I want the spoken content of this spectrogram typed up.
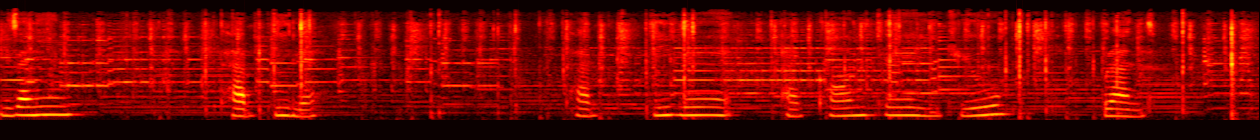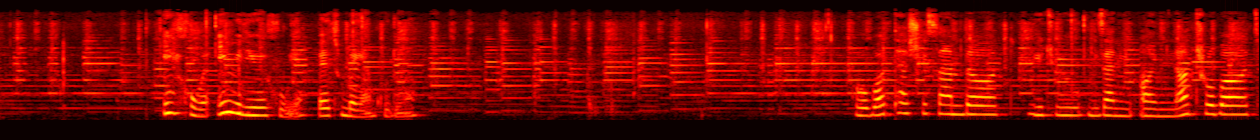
می‌زنیم. تبدیل تبدیل اکانت یوتیوب برند. این خوبه این ویدیو خوبیه. بهتون بگم کدومه. ربات تشخیصم داد. یوتیوب می‌زنیم I'm not robot.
